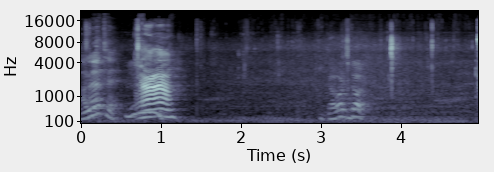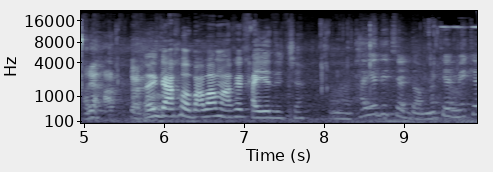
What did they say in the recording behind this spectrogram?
ভালো আছে হ্যাঁ। জবরদস্ত। আরে হাতটা এই দেখো বাবা মাকে খাইয়ে দিচ্ছে। খাইয়ে দিচ্ছে একদম। মেখে মেখে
